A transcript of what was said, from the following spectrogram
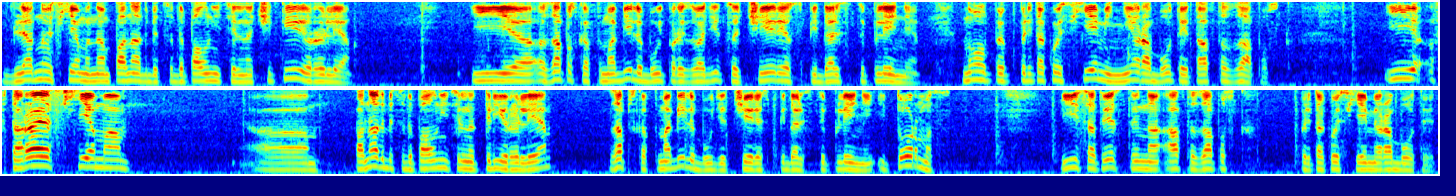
Для одной схемы нам понадобится дополнительно 4 реле. И запуск автомобиля будет производиться через педаль сцепления. Но при, при такой схеме не работает автозапуск. И вторая схема э, Понадобится дополнительно три реле. Запуск автомобиля будет через педаль сцепления и тормоз. И, соответственно, автозапуск при такой схеме работает.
